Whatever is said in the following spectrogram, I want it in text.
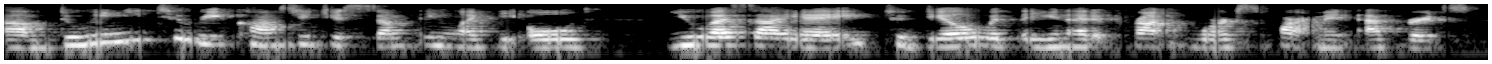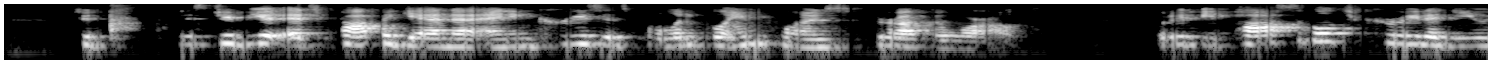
Um, do we need to reconstitute something like the old USIA to deal with the United Front Works Department efforts to distribute its propaganda and increase its political influence throughout the world? Would it be possible to create a new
